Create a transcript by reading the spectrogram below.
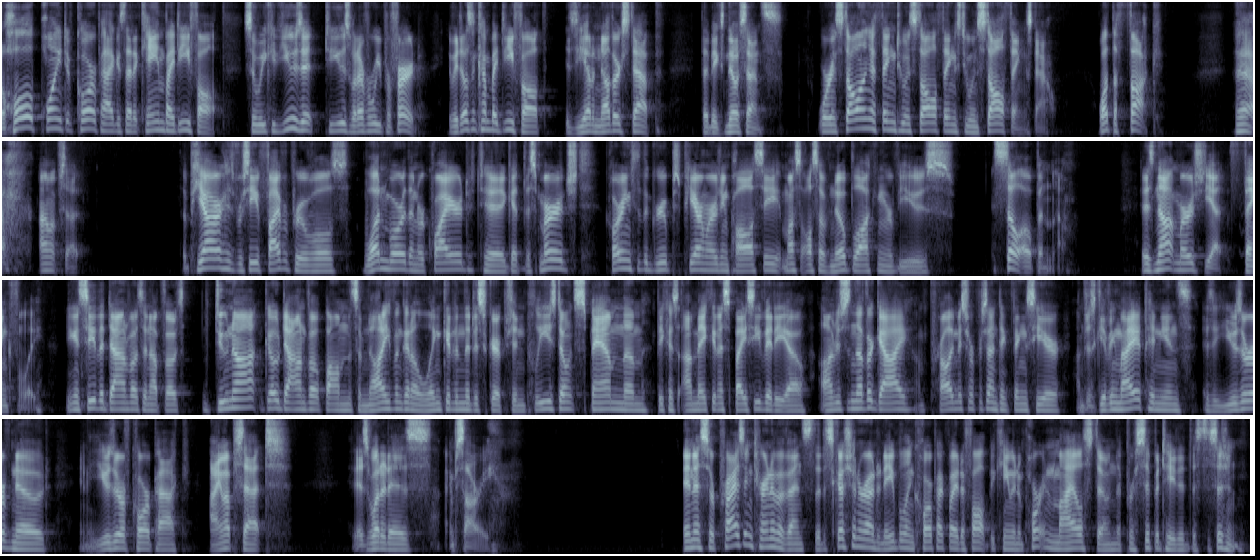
whole point of Corepack is that it came by default, so we could use it to use whatever we preferred. If it doesn't come by default, is yet another step that makes no sense. We're installing a thing to install things to install things now. What the fuck? Ugh, I'm upset. The PR has received five approvals, one more than required to get this merged. According to the group's PR merging policy, it must also have no blocking reviews. It's still open though. It is not merged yet, thankfully. You can see the downvotes and upvotes. Do not go downvote bomb this. I'm not even going to link it in the description. Please don't spam them because I'm making a spicy video. I'm just another guy. I'm probably misrepresenting things here. I'm just giving my opinions as a user of Node and a user of Corepack. I'm upset. It is what it is. I'm sorry. In a surprising turn of events, the discussion around enabling Corepack by default became an important milestone that precipitated this decision.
